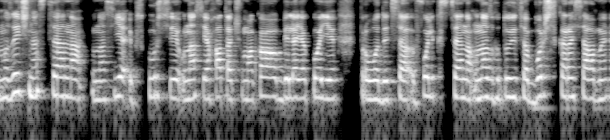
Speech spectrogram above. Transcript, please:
музична сцена, у нас є екскурсії, у нас є хата чумака, біля якої проводиться фольк-сцена. У нас готується борщ з карасями,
